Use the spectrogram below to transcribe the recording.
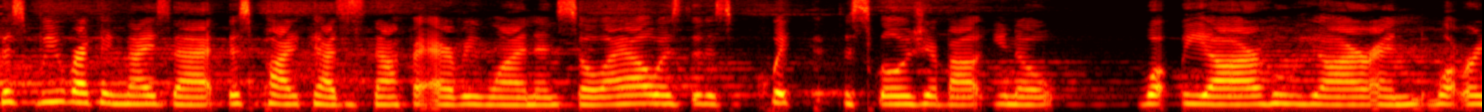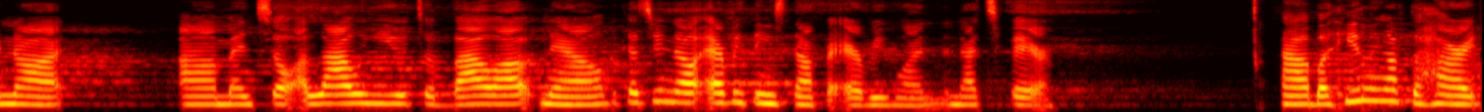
this we recognize that this podcast is not for everyone, and so I always do this quick disclosure about you know what we are, who we are, and what we're not. Um, and so allowing you to bow out now because you know everything's not for everyone, and that's fair. Uh, but healing of the heart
